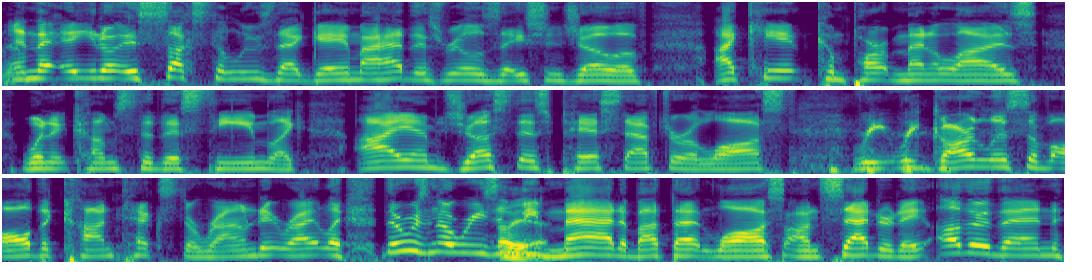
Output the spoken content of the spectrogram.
And that, you know, it sucks to lose that game. I had this realization, Joe, of I can't compartmentalize when it comes to this team. Like I am just as pissed after a loss, re- regardless of all the context around it. Right? Like there was no reason oh, to yeah. be mad about that loss on Saturday, other than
